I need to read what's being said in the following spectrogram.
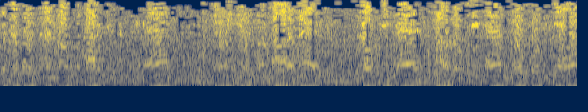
जैसे तो इसमें नौ प्रकार की व्यक्ति है ये संसार में लौकिक है अलौकिक है देवकोट के है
